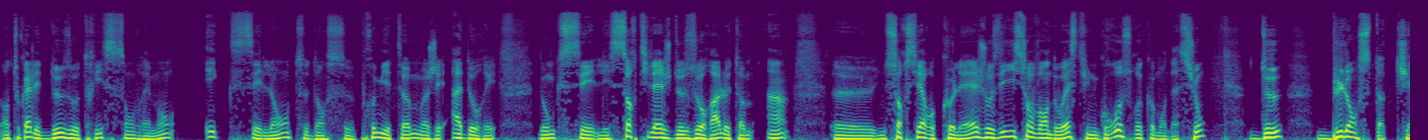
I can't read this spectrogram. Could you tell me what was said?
En tout cas, les deux autrices sont vraiment excellentes dans ce premier tome. Moi, j'ai adoré. Donc, c'est Les Sortilèges de Zora, le tome 1, euh, une sorcière au collège, aux éditions Vent d'Ouest, une grosse recommandation de Bulle en stock.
